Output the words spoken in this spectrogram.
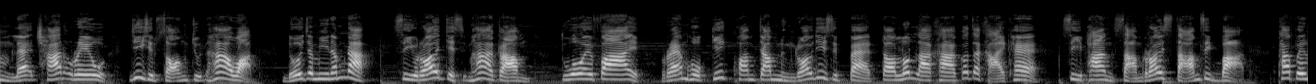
มและชาร์จเร็ว 22.5 วัตต์ โดยจะมีน้ำหนัก 475 กรัม ตัว Wi-Fi แรม6กิกความจำ128 ตอนลดราคาก็จะขายแค่ 4,330 บาท ถ้าเป็น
